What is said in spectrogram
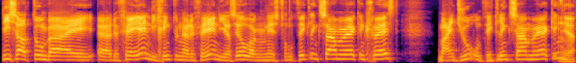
Die zat toen bij eh, de VN. Die ging toen naar de VN. Die was heel lang minister van Ontwikkelingssamenwerking geweest. Mind you, ontwikkelingssamenwerking. Ja.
